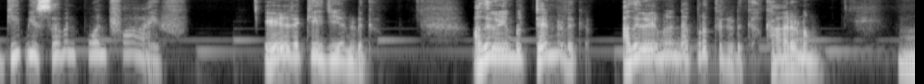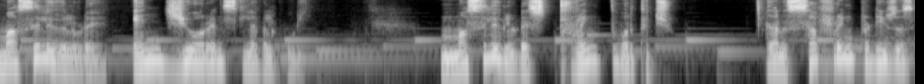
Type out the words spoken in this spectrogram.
give me seven point five ഏഴര കെ ജി ഞാൻ എടുക്കാം. അത് കഴിയുമ്പോൾ ടെൻ എടുക്കാം. അത് കഴിയുമ്പോൾ എന്റെ അപ്പുറത്തേക്ക് എടുക്കാം. കാരണം മസിലുകളുടെ എൻജുറൻസ് ലെവൽ കൂടി. മസിലുകളുടെ സ്ട്രെങ്ത് വർദ്ധിച്ചു. അതാണ് സഫറിങ് പ്രൊഡ്യൂസേഴ്സ്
